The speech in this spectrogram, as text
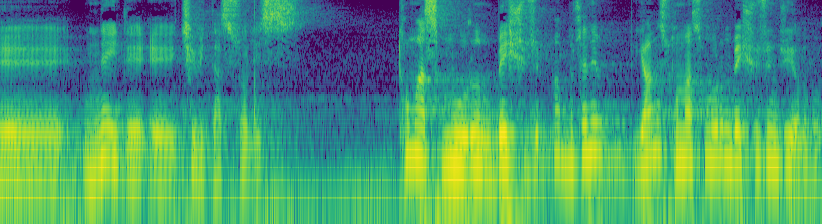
Ee, neydi e, Civitas Solis? Thomas More'un 500. Ha, bu sene yalnız Thomas More'un 500. yılı bu.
